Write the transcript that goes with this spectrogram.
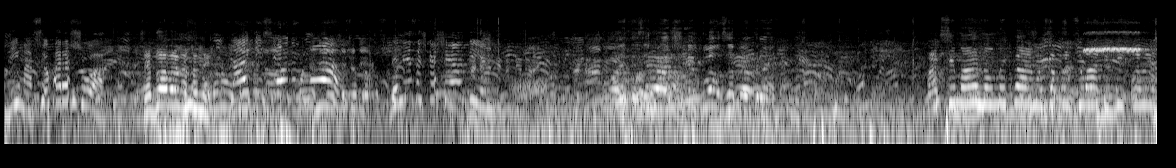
Діма, все хорошо. Все добре, пацани. Дайте ще один гол. Денисочка, ще один. Перший гол забити треба. Максимально вмикаємося працювати дві хвилини.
